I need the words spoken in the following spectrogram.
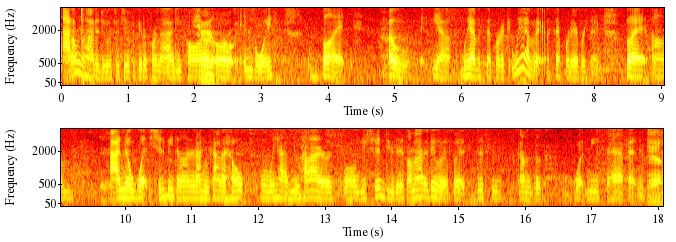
I don't know how to do a certificate or print an ID card Sure. or invoice. But oh yeah, we have a separate we have a separate everything. But um, I know what should be done, and I can kind of help when we have new hires. Well, you should do this. I don't know how to do it, but this is kind of the what needs to happen. Yeah.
